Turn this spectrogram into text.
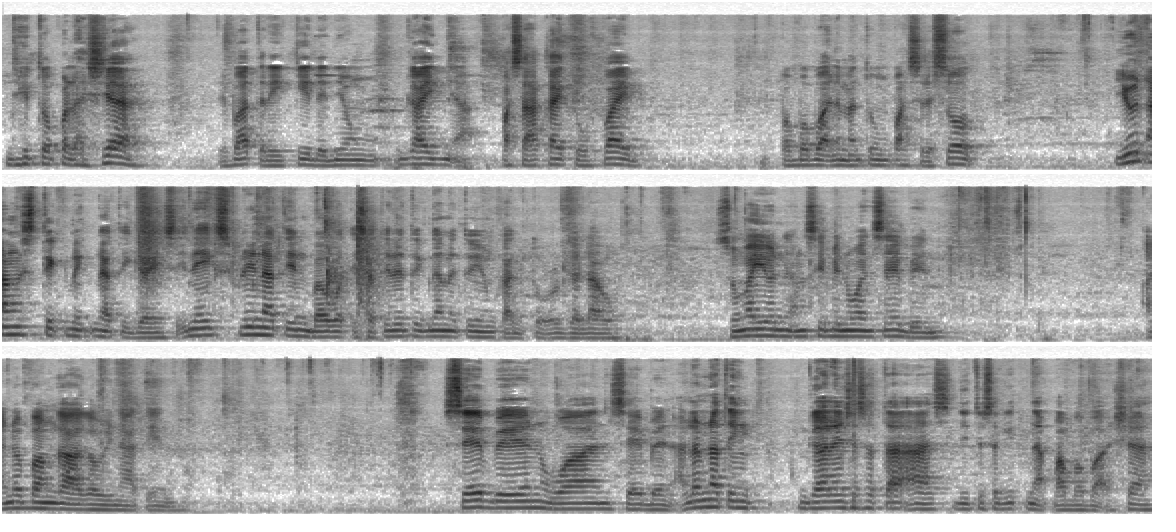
Dito pala siya. Diba? Tricky din yung guide niya. Pasakay 25. Pababa naman itong pass result. Yun ang technique natin guys. Ina-explain natin bawat isa. Tinitignan natin yung kanto or galaw. So ngayon, ang 717, ano bang gagawin natin? 717. Alam natin galing siya sa taas, dito sa gitna, pababa siya.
